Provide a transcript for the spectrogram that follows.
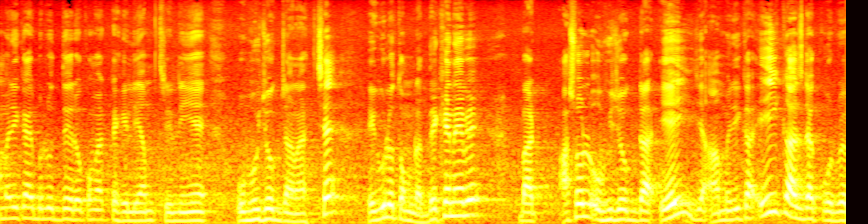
আমেরিকার বিরুদ্ধে এরকম একটা হিলিয়াম থ্রি নিয়ে অভিযোগ জানাচ্ছে? এগুলো তোমরা দেখে নেবে। বাট আসল অভিযোগটা এই যে আমেরিকা এই কাজটা করবে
